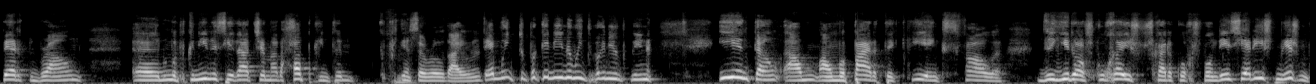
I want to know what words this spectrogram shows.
perto de Brown, uh, numa pequenina cidade chamada Hopkinton, que pertence a Rhode Island. É muito pequenina, muito pequenina, pequenina. E então há, há, uma parte aqui em que se fala de ir aos correios buscar a correspondência, era isto mesmo.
